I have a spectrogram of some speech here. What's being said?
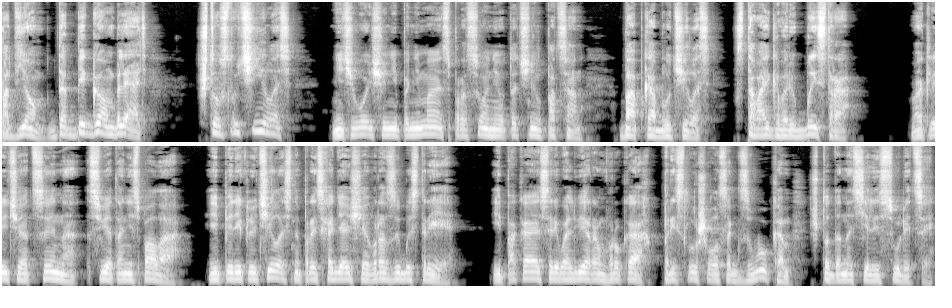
«Подъем! Да бегом, блядь!» «Что случилось?» Ничего еще не понимая, с просонья уточнил пацан. «Бабка облучилась. Вставай, говорю, быстро!» В отличие от сына, Света не спала и переключилась на происходящее в разы быстрее. И пока я с револьвером в руках прислушивался к звукам, что доносились с улицы,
